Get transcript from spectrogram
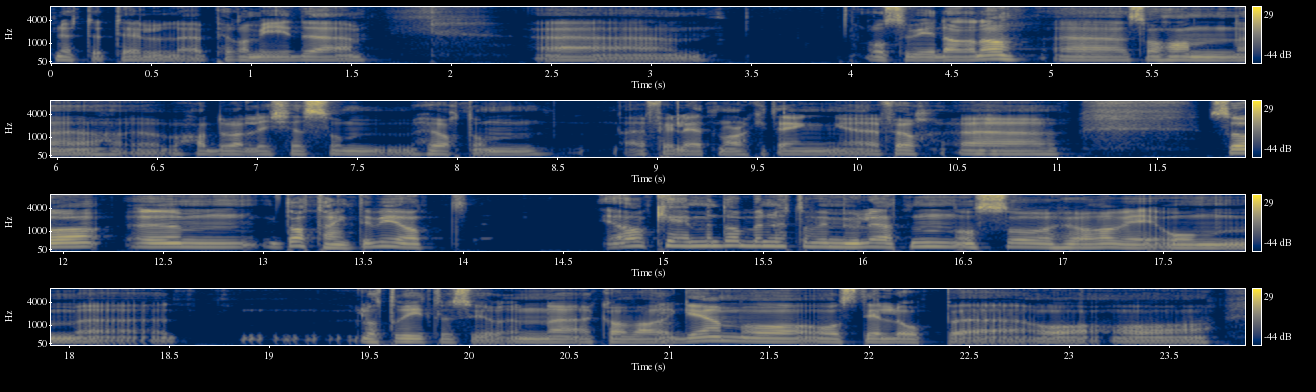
knyttet til pyramide og så videre, da. Så han hadde vel ikke som, hørt om affiliate marketing før. Eh, så um, da tenkte vi at ja, OK, men da benytter vi muligheten, og så hører vi om uh, Lotteritilsynet kan være game og, og stille opp uh, og, og,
